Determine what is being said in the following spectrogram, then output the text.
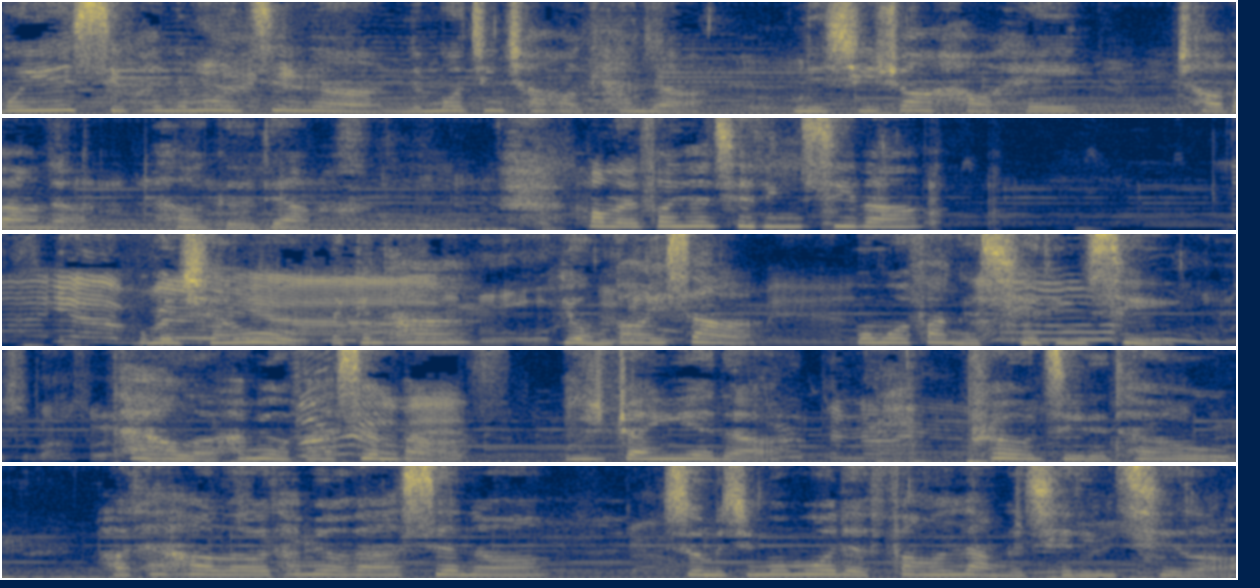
我也喜欢你的墨镜啊，你的墨镜超好看的，你的西装好黑，超棒的，还有格调。好，我们放下窃听器吧。我们陈武来跟他拥抱一下，默默放个窃听器。太好了，他没有发现吧？我们是专业的 Pro 级的特务。好，太好了，他没有发现哦。所以我们已经默默的放了两个窃听器了。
